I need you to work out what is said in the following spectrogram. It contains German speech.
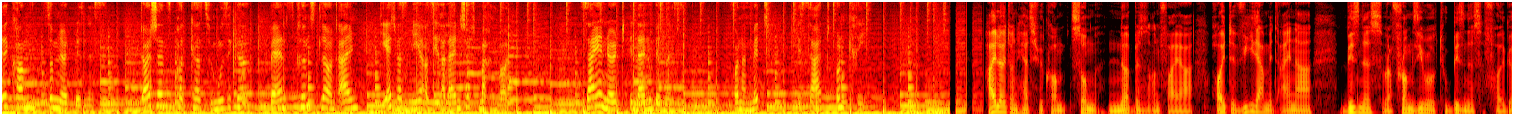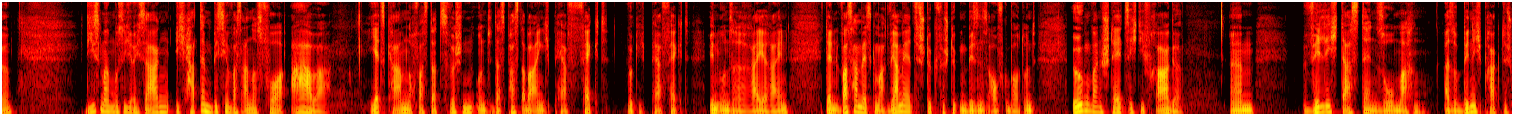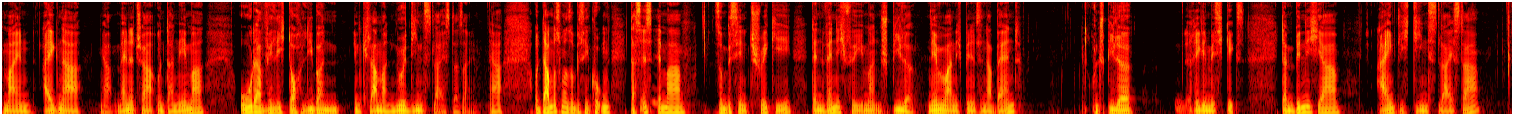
Willkommen zum Nerd Business. Deutschlands Podcast für Musiker, Bands, Künstler und allen, die etwas mehr aus ihrer Leidenschaft machen wollen. Sei ein Nerd in deinem Business. Von und mit Desart und Kri. Hi Leute und herzlich willkommen zum Nerd Business on Fire. Heute wieder mit einer Business oder From Zero to Business Folge. Diesmal muss ich euch sagen, ich hatte ein bisschen was anderes vor, aber jetzt kam noch was dazwischen und das passt aber eigentlich perfekt, wirklich perfekt in unsere Reihe rein. Denn was haben wir jetzt gemacht? Wir haben ja jetzt Stück für Stück ein Business aufgebaut und irgendwann stellt sich die Frage, ähm, will ich das denn so machen? Also bin ich praktisch mein eigener ja, Manager, Unternehmer oder will ich doch lieber in Klammern nur Dienstleister sein. Ja? Und da muss man so ein bisschen gucken, das ist immer so ein bisschen tricky, denn wenn ich für jemanden spiele, nehmen wir mal an, ich bin jetzt in einer Band und spiele regelmäßig Gigs, dann bin ich ja eigentlich Dienstleister,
